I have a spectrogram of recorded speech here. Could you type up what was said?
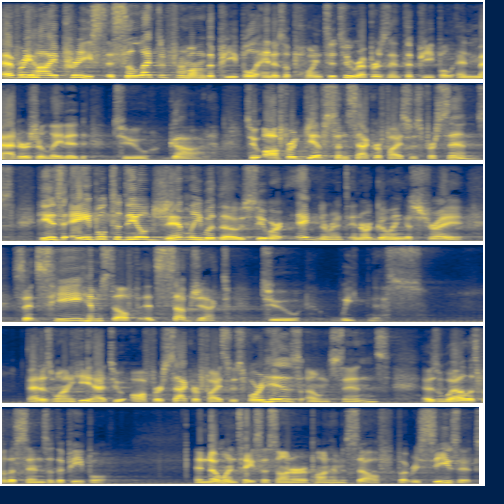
Every high priest is selected from among the people and is appointed to represent the people in matters related to God, to offer gifts and sacrifices for sins. He is able to deal gently with those who are ignorant and are going astray, since he himself is subject to weakness. That is why he had to offer sacrifices for his own sins, as well as for the sins of the people. And no one takes this honor upon himself, but receives it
